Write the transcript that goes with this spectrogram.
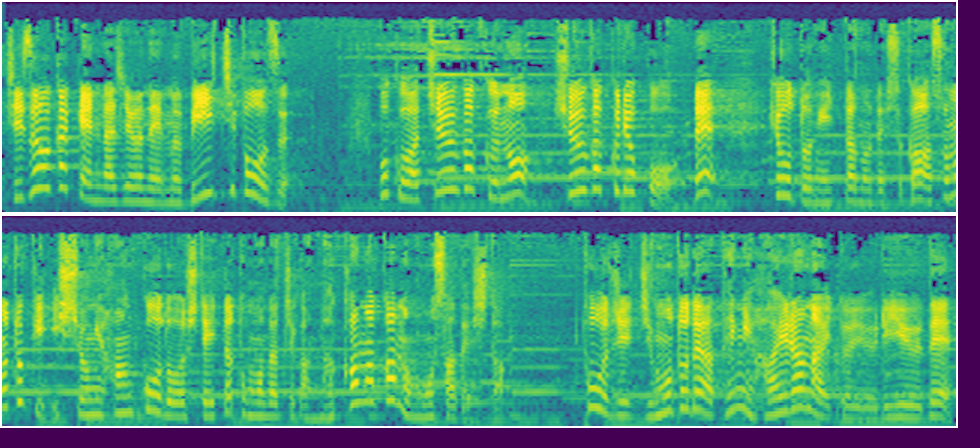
静岡県ラジオネームビーチポーズ。僕は中学の修学旅行で京都に行ったのですがその時一緒に班行動をしていた友達がなかなかの猛者でした。当時地元では手に入らないという理由で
